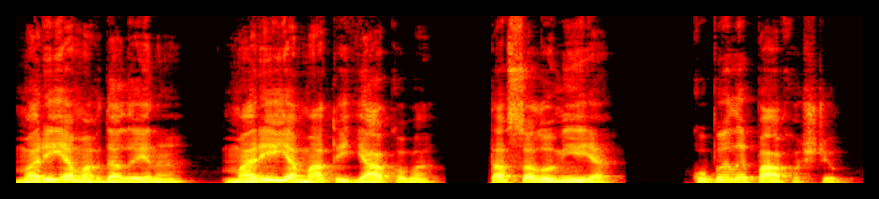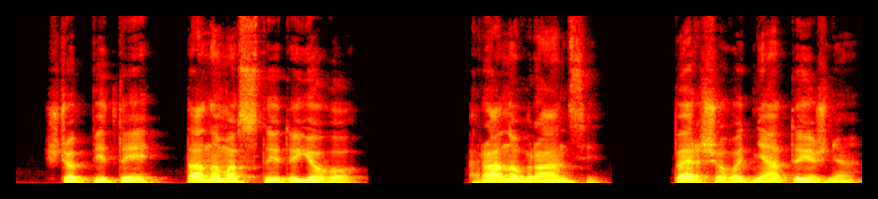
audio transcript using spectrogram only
Марія Магдалина, Марія, мати Якова та Соломія купили пахощів, щоб піти та намастити його. Рано вранці, першого дня тижня,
